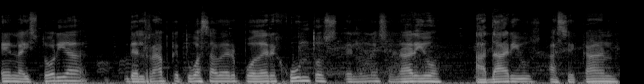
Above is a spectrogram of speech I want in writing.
en la historia del rap que tú vas a ver poder juntos en un escenario a Darius, a Secan,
